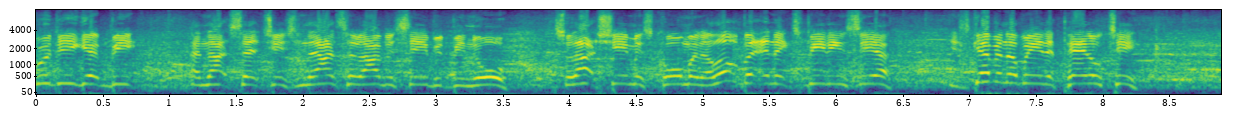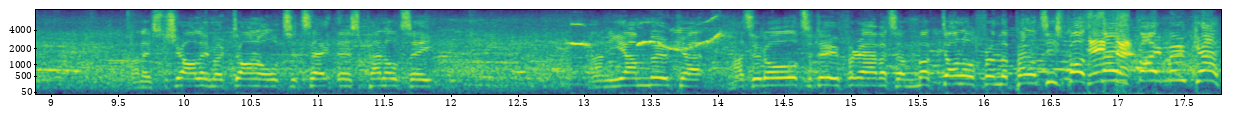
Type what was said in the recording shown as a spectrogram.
would he get beat in that situation? The answer I would say would be no. So that's Seamus Coleman, a little bit inexperienced here. He's given away the penalty. And it's Charlie McDonald to take this penalty. And Jan Mucha has it all to do for Everton. McDonald from the penalty spot, Take saved it. by Mucha,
